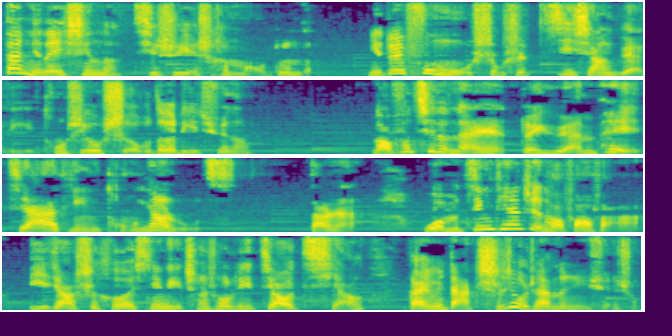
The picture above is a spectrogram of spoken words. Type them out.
但你内心呢，其实也是很矛盾的。你对父母是不是既想远离，同时又舍不得离去呢？老夫妻的男人对原配、家庭同样如此。当然，我们今天这套方法啊，比较适合心理承受力较强、敢于打持久战的女选手。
